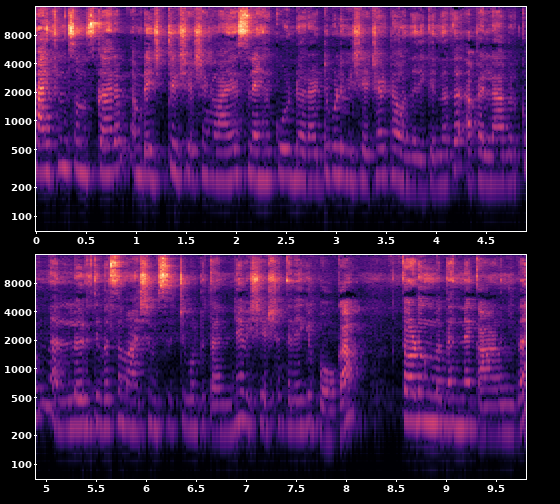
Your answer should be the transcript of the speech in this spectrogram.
ഹായ് ഫ്രണ്ട്സ് നമസ്കാരം. നമ്മുടെ ഇഷ്ടവിശേഷങ്ങളായ സ്നേഹക്കൂടിന്റെ ഒരു അടിപൊളി വിശേഷമായിട്ടാണ് വന്നിരിക്കുന്നത്. അപ്പം എല്ലാവർക്കും നല്ലൊരു ദിവസം ആശംസിച്ചുകൊണ്ട് തന്നെ വിശേഷത്തിലേക്ക് പോകാം. തുടങ്ങുമ്പോൾ തന്നെ കാണുന്നത്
